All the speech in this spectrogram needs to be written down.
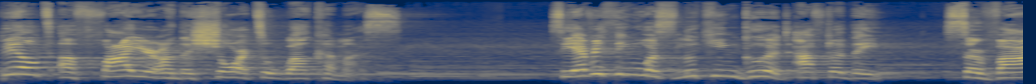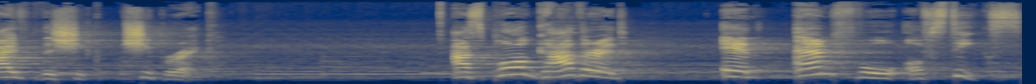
built a fire on the shore to welcome us. See, everything was looking good after they survived the shipwreck. As Paul gathered an armful of sticks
